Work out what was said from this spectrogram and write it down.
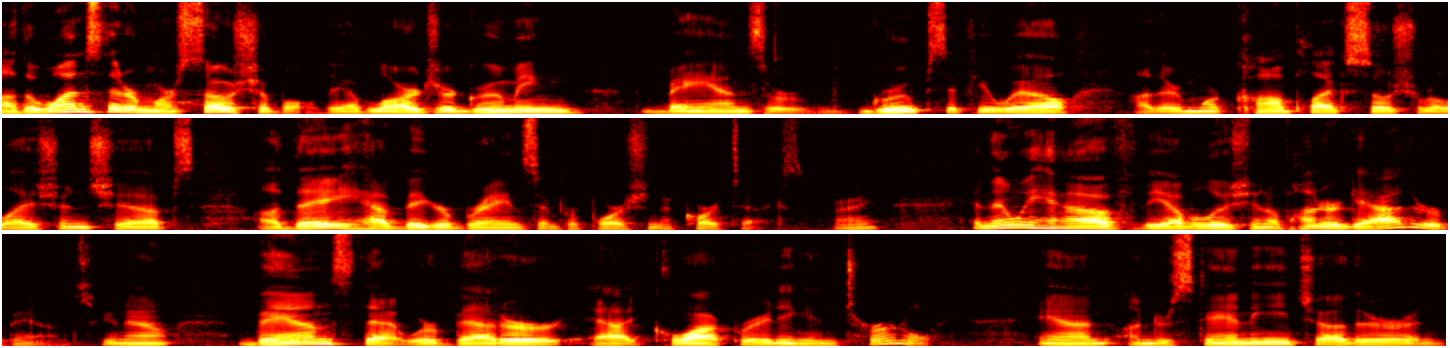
Uh, the ones that are more sociable, they have larger grooming bands or groups, if you will. Uh, they're more complex social relationships. Uh, they have bigger brains in proportion to cortex, right? And then we have the evolution of hunter-gatherer bands, you know, bands that were better at cooperating internally and understanding each other and,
